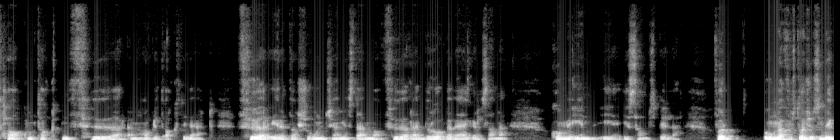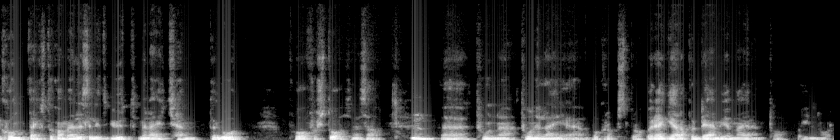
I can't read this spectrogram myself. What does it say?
ta kontakten før en har blitt aktivert. Før irritasjonen kommer i stemma, før de brå bevegelsene kommer inn i, i samspillet. For unger forstår ikke så mye kontekst og kan melde seg litt ut, men de er kjempegode på å forstå, som jeg sa, Mm. eh, tone, toneleie og kroppsspråk. Og reagerer på det mye mer enn på, på innholdet.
